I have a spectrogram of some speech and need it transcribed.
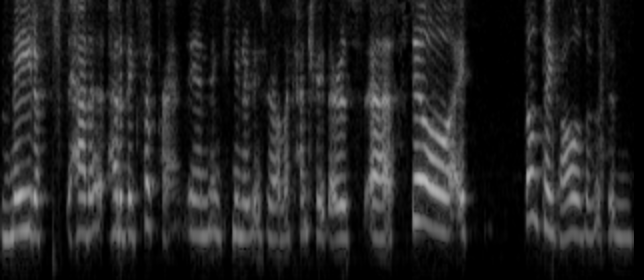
made a had a had a big footprint in, in communities around the country. There's uh, still, I don't think all of them have been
